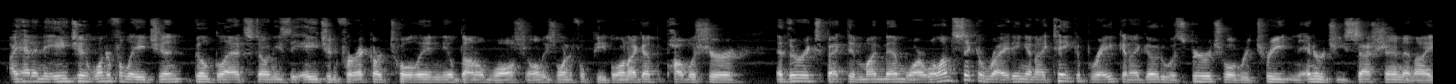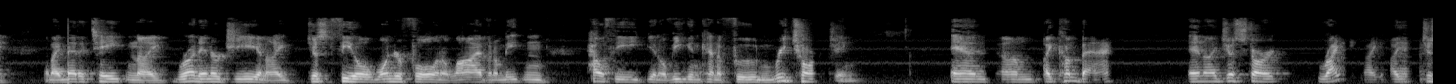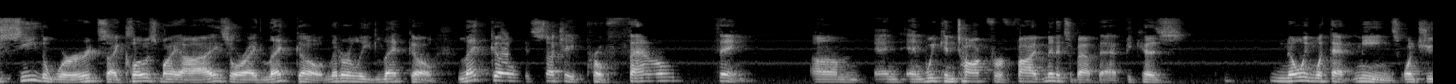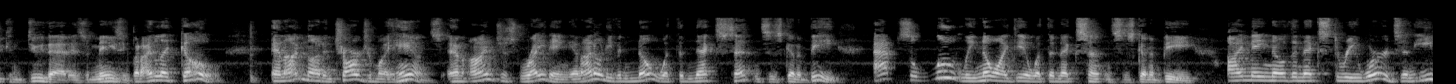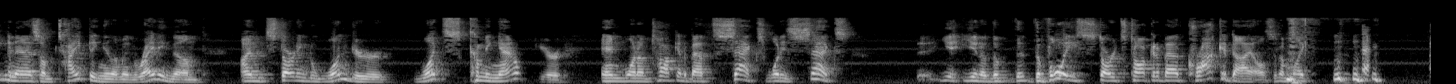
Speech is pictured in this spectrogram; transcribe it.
I had an agent, wonderful agent, Bill Gladstone. He's the agent for Eckhart Tolle and Neale Donald Walsch and all these wonderful people. And I got the publisher, and they're expecting my memoir. Well, I'm sick of writing, and I take a break and I go to a spiritual retreat and energy session, and I and I meditate and I run energy and I just feel wonderful and alive, and I'm eating healthy, you know, vegan kind of food and recharging. And um, I come back and I just start writing. I, I, just see the words, I close my eyes, or I let go, literally let go. Let go is such a profound thing. Um, and, and we can talk for five minutes about that because knowing what that means once you can do that is amazing. But I let go and I'm not in charge of my hands and I'm just writing and I don't even know what the next sentence is going to be. Absolutely no idea what the next sentence is going to be. I may know the next three words. And even as I'm typing them and writing them, I'm starting to wonder what's coming out here. And when I'm talking about sex, what is sex? You, you know, the, the, the voice starts talking about crocodiles. And I'm like,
